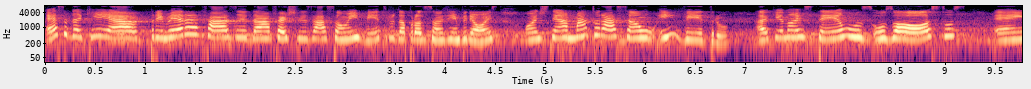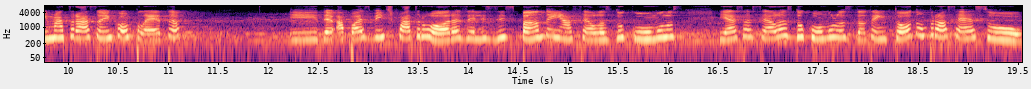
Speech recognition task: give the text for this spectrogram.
Essa daqui é a primeira fase da fertilização in vitro, da produção de embriões, onde tem a maturação in vitro. Aqui nós temos os oócitos em maturação incompleta. E de, após 24 horas, eles expandem as células do cúmulo. E essas células do cúmulo têm todo um processo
